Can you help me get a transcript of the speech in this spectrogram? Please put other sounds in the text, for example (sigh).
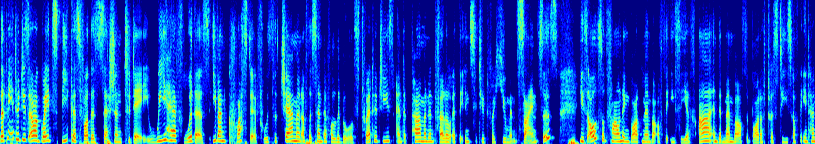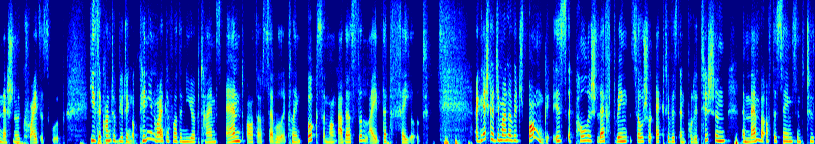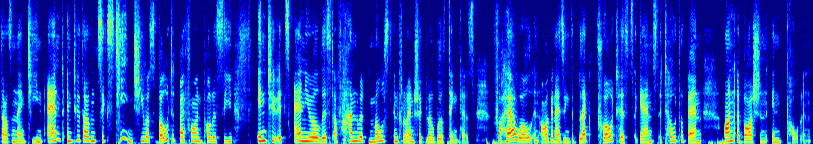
Let me introduce our great speakers for this session today. We have with us Ivan Krastev, who is the chairman of the Center for Liberal Strategies and a permanent fellow at the Institute for Human Sciences. He's also the founding board member of the ECFR and a member of the board of trustees of the International Crisis Group. He's a contributing opinion writer for the New York Times and author of several acclaimed books, among others, The Light That Failed. Agnieszka Dziemianowicz-Bąk is a Polish left-wing social activist and politician, a member of the Sejm since 2019. And in 2016, she was voted by Foreign Policy into its annual list of 100 most influential global thinkers for her role in organizing the Black protests against a total ban on abortion in Poland.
